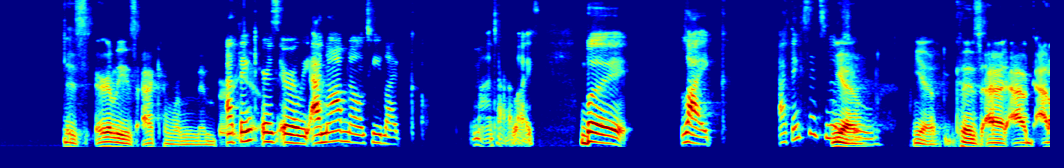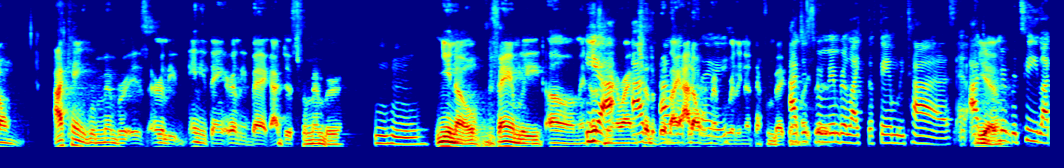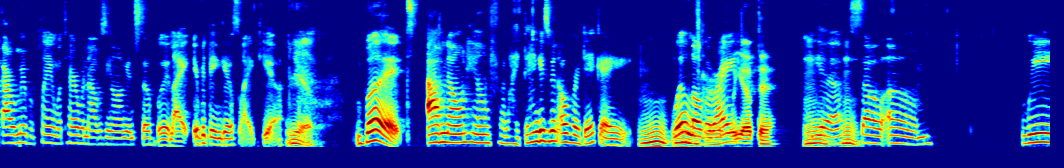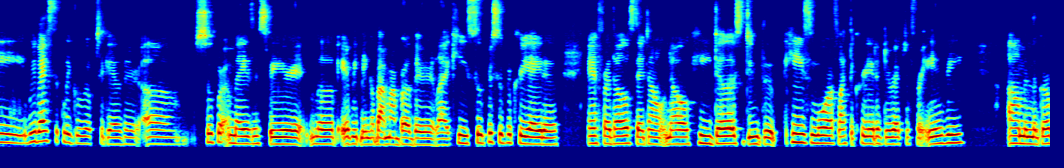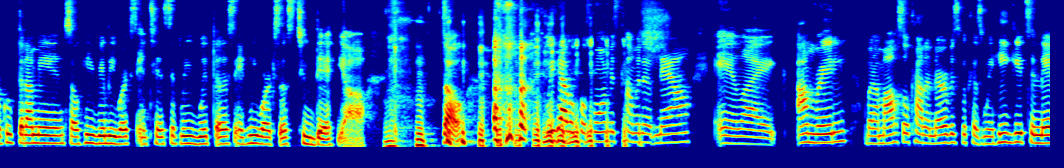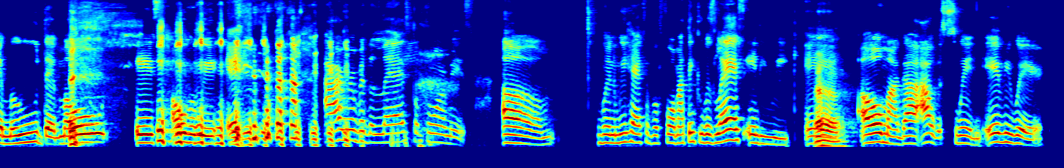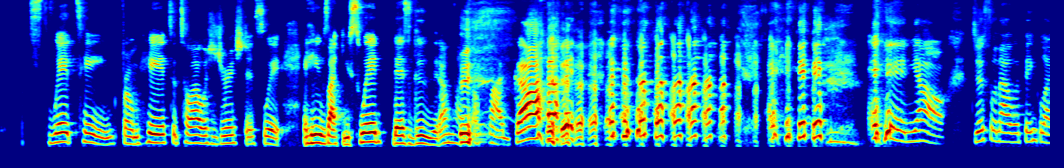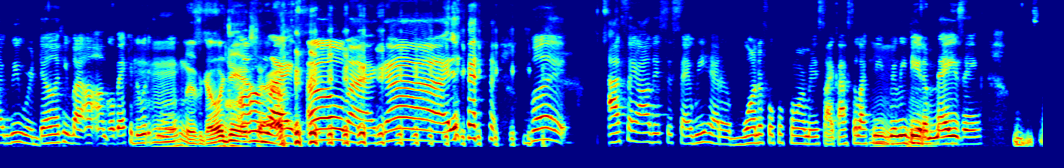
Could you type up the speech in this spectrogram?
As early as I can remember. I think yeah. as early. I know I've known T like my entire life. But like, I think since middle yeah. school. Yeah, because I, I I don't I can't remember as early anything early back. I just remember Mm-hmm. you know, family, um, and yeah, us being around each other. But I like, I don't say, remember really nothing from back then. I just like remember like the family ties, and I yeah. do remember T. Like, I remember playing with her when I was young and stuff. But like everything else, like, yeah, yeah. But I've known him for like, dang, it's been over a decade. Mm-hmm. Well over, right? We up there. Mm-hmm. Yeah. So um we we basically grew up together. Um, super amazing spirit. Love everything about my brother. Like he's super, super creative. And for those that don't know, he does do the he's more of like the creative director for Envy um, in the girl group that I'm in. So he really works intensively with us and he works us to death, y'all. so we have a performance coming up now and like I'm ready, but I'm also kind of nervous because when he gets in that mood, that mode is over with. I remember the last performance um when we had to perform. I think it was last indie week, and uh-huh. oh my god, I was sweating everywhere sweating from head to toe. I was drenched in sweat. And he was like, You sweat? That's good. I'm like, Oh my God. and, and, y'all, just when I would think like we were done, he was like, uh uh go back and do it again. Mm-hmm. Let's go again. I'm child. like, Oh my God. but I say all this to say we had a wonderful performance. Like I feel like we mm-hmm. really did mm-hmm. amazing,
